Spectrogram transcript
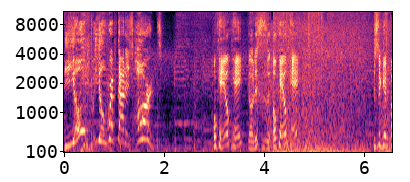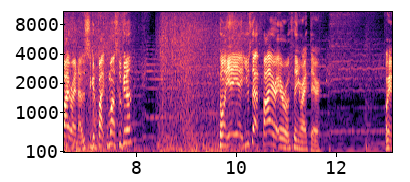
yo, yo, ripped out his heart. Okay, okay. Yo, this is, okay, okay. This is a good fight right now. This is a good fight. Come on, Sukuna. Come on, yeah, yeah. Use that fire arrow thing right there. Okay,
